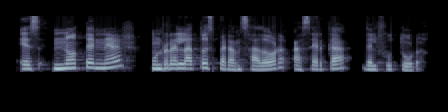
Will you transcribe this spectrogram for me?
es no tener un relato esperanzador acerca del futuro,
